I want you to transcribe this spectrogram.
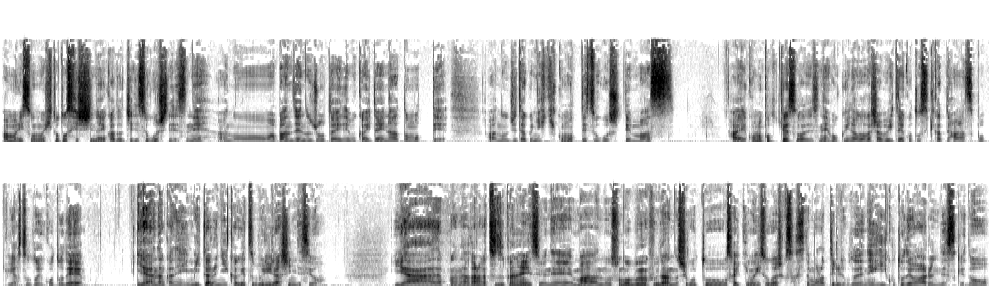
あんまりその人と接しない形で過ごしてですね、あのー、まあ、万全の状態で向かいたいなと思って、あの、自宅に引きこもって過ごしてます。はい、このポッドキャストはですね、僕稲川が喋りたいことを好き勝手話すポッドキャストということで、いやーなんかね、見たら2ヶ月ぶりらしいんですよ。いやー、やっぱなかなか続かないですよね。まあ、あの、その分普段の仕事を最近は忙しくさせてもらってるってことでね、いいことではあるんですけど、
